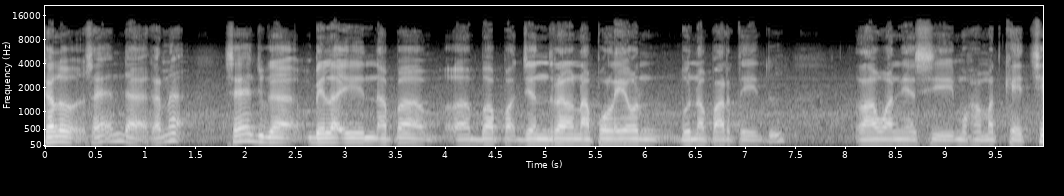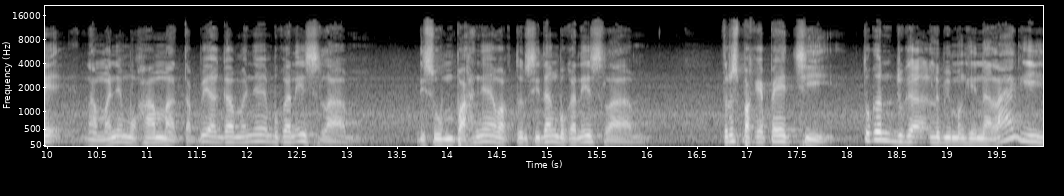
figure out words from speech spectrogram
Kalau saya enggak karena saya juga belain apa eh, Bapak Jenderal Napoleon Bonaparte itu lawannya si Muhammad Kece namanya Muhammad tapi agamanya bukan Islam. Disumpahnya waktu sidang bukan Islam. Terus pakai peci. Itu kan juga lebih menghina lagi.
